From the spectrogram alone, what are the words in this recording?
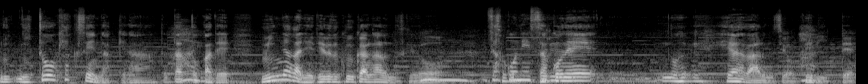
二等客船だっけなだとかで、はい、みんなが寝てる空間があるんですけど、雑魚寝雑魚寝の部屋があるんですよ、フェリーって。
